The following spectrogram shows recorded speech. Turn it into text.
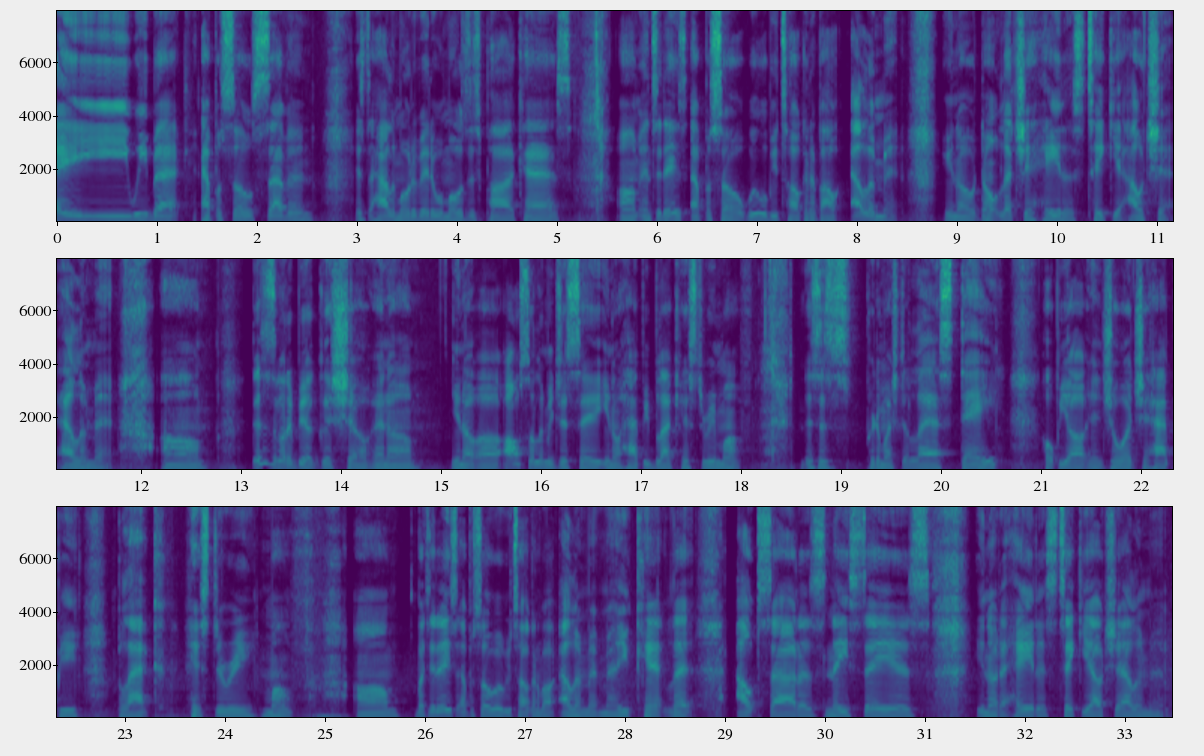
Hey, we back. Episode seven. It's the Highly Motivated with Moses podcast. Um, in today's episode, we will be talking about element. You know, don't let your haters take you out your element. Um, this is going to be a good show, and um, you know, uh, also let me just say, you know, Happy Black History Month. This is pretty much the last day. Hope y'all enjoyed your Happy Black History Month. Um, but today's episode we'll be talking about element, man. You can't let outsiders, naysayers, you know, the haters take you out your element.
